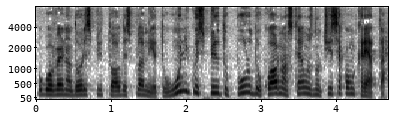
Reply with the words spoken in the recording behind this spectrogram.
o governador espiritual desse planeta, o único espírito puro do qual nós temos notícia concreta.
